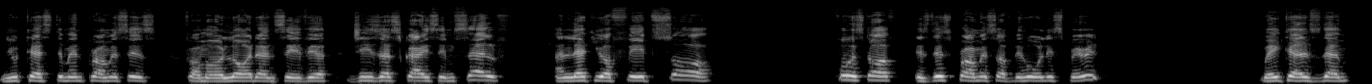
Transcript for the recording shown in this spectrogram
New Testament promises from our Lord and Savior Jesus Christ Himself and let your faith soar. First off, is this promise of the Holy Spirit, where He tells them,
